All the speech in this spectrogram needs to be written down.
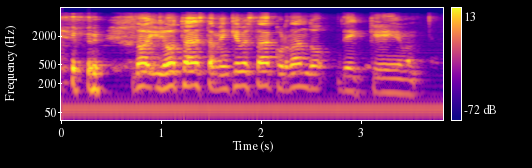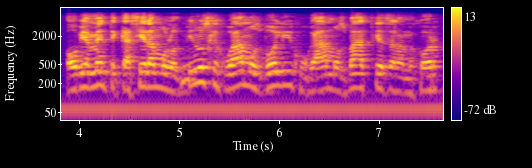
no, y luego, ¿sabes? También que me estaba acordando de que obviamente casi éramos los mismos que jugábamos boli, jugábamos básquet, a lo mejor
